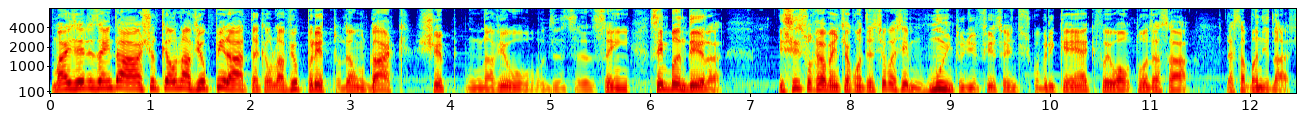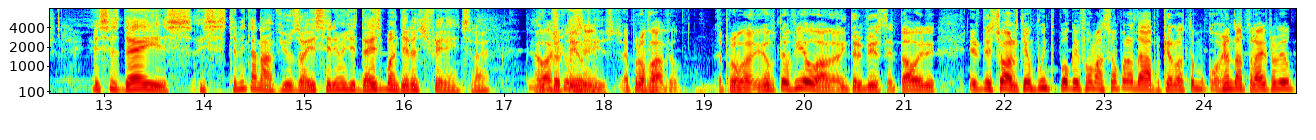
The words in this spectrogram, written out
Mas eles ainda acham que é um navio pirata, que é um navio preto, né? um dark ship, um navio sem, sem bandeira. E se isso realmente aconteceu, vai ser muito difícil a gente descobrir quem é que foi o autor dessa, dessa bandidagem. Esses 10, esses 30 navios aí seriam de 10 bandeiras diferentes, né? É eu o que eu tenho sim. visto. É provável. É provável. Eu, eu vi a entrevista e tal, ele, ele disse, olha, tenho muito pouca informação para dar, porque nós estamos correndo atrás para ver o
